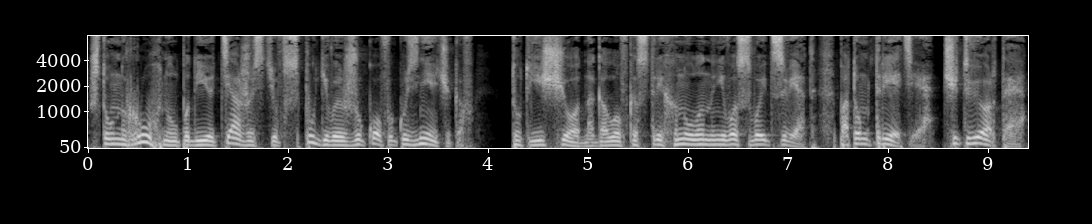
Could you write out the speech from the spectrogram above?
что он рухнул под ее тяжестью, вспугивая жуков и кузнечиков. Тут еще одна головка стряхнула на него свой цвет, потом третья, четвертая.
